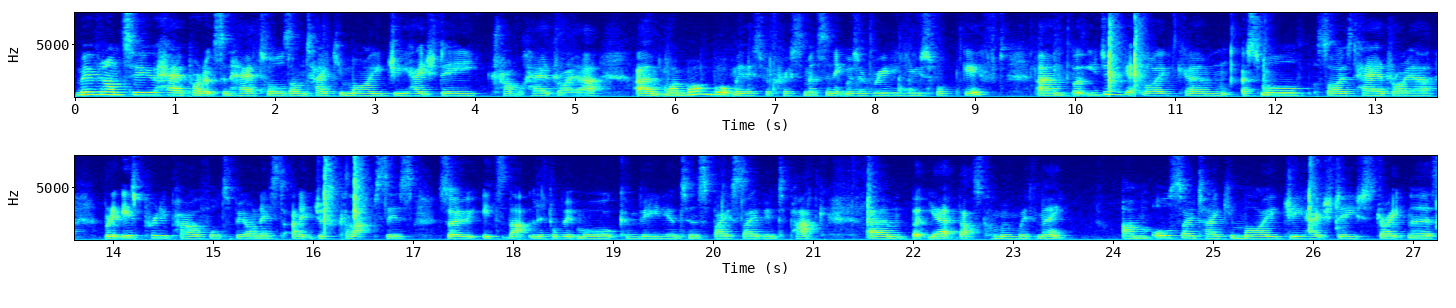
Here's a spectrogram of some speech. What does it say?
Moving on to hair products and hair tools, I'm taking my GHD travel hair dryer. Um, my mom bought me this for Christmas and it was a really useful gift. Um, but you do get like um, a small sized hair dryer, but it is pretty powerful to be honest, and it just collapses. So it's that little bit more convenient and space saving to pack. Um, but yeah, that's coming with me. I'm also taking my GHD straighteners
